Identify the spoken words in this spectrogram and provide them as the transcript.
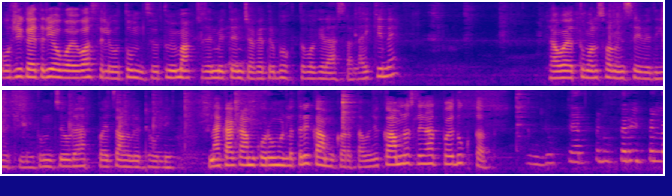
मावशी काहीतरी अवयव असेल हो तुमचं तुम्ही मागच्या जन्मी त्यांच्या काहीतरी भक्त वगैरे असाल आहे की नाही? ह्या वयात तुम्हाला स्वामी सेवेत घेतली तुमचे एवढे हातपाय चांगले ठेवले. नका काम करू म्हटलं तरी काम करता. म्हणजे काम नसले हातपाय दुखतात. दुखतात पण तरी पण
